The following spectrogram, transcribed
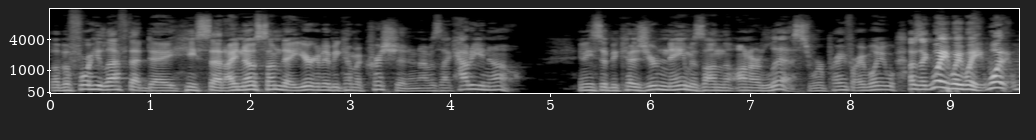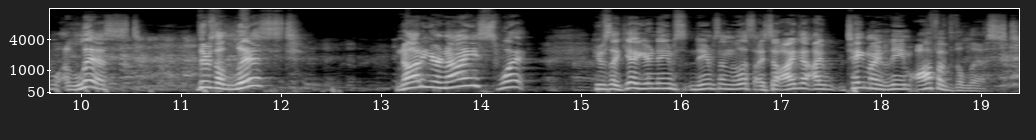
But before he left that day, he said, I know someday you're going to become a Christian. And I was like, How do you know? And he said, Because your name is on the on our list. We're praying for you. I was like, wait, wait, wait. What a list? There's a list? Naughty or nice? What? He was like, Yeah, your name's name's on the list. I said, I, I take my name off of the list.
